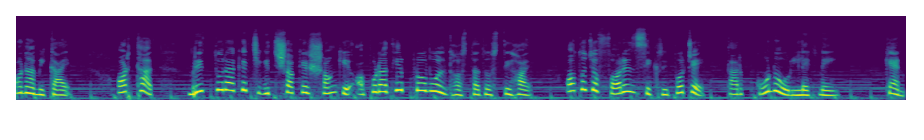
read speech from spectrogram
অনামিকায়। অর্থাৎ মৃত্যুর আগে চিকিৎসকের সঙ্গে অপরাধীর প্রবল ধস্তাধস্তি হয়। অথচ ফরেন্সিক রিপোর্টে তার কোনো উল্লেখ নেই। কেন?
